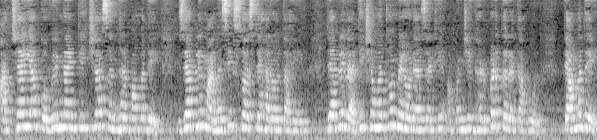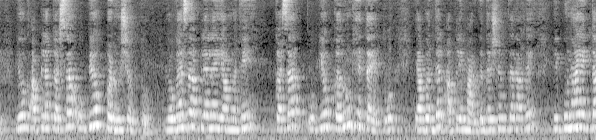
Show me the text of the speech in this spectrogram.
आजच्या या कोविड नाईन्टीनच्या संदर्भामध्ये जे आपले मानसिक स्वास्थ्य हरवत आहे जे आपले व्याधीक्षमत्व मिळवण्यासाठी आपण जी धडपड करत आहोत त्यामध्ये योग आपला कसा उपयोग पडू शकतो? योगाचा आपल्याला यामध्ये कसा उपयोग करून घेता येतो याबद्दल आपले मार्गदर्शन करावे. मी पुन्हा एकदा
